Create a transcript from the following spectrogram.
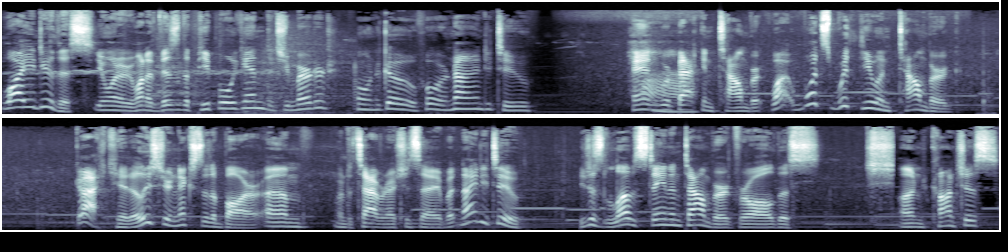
Why you do this? You want to want to visit the people again that you murdered? I want to go for 92. And we're back in Talmberg. What what's with you in Talmberg? God, kid, at least you're next to the bar. Um, or the tavern, I should say. But 92. You just love staying in Talmberg for all this unconscious.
